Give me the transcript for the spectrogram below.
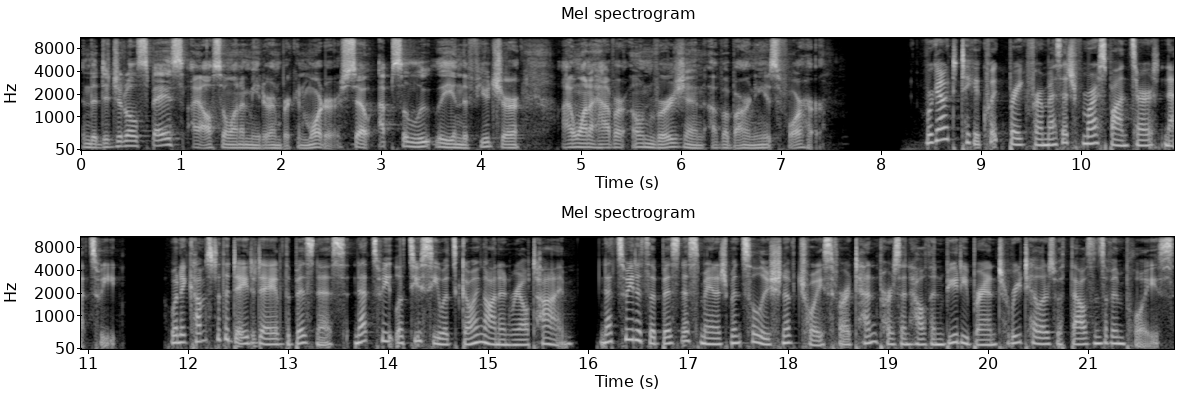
in the digital space, I also want to meet her in brick and mortar. So absolutely in the future, I want to have our own version of a Barney's for her. We're going to take a quick break for a message from our sponsor, NetSuite. When it comes to the day to day of the business, NetSuite lets you see what's going on in real time. NetSuite is the business management solution of choice for a 10 person health and beauty brand to retailers with thousands of employees.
